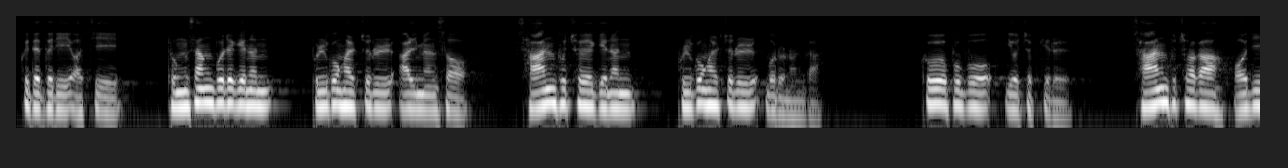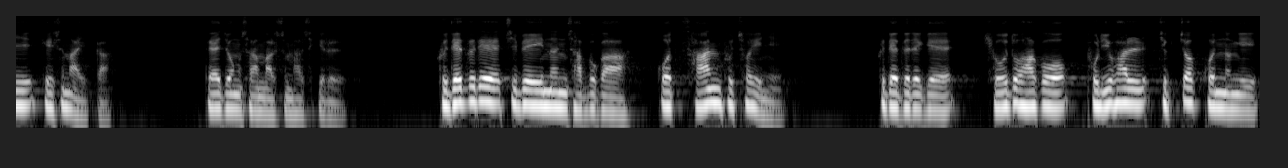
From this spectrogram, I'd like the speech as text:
그대들이 어찌 등상불에게는 불공할 줄을 알면서 산부처에게는 불공할 줄을 모르는가? 그 부부 여쭙기를 산 부처가 어디 계시나이까? 대종사 말씀하시기를 그대들의 집에 있는 자부가 곧 산 부처이니 그대들에게 효도하고 불이할 직접 권능이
